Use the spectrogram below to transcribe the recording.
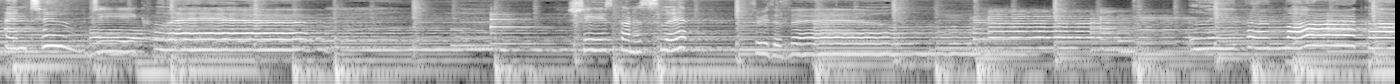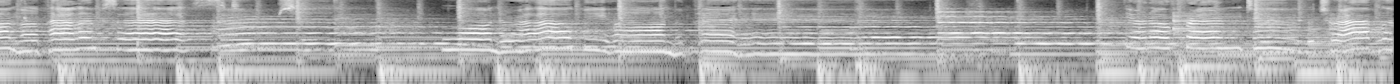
nothing to declare. She's gonna slip through the veil. Leave her mark on the palimpsest. Wander out beyond the pale. You're no friend to the traveler.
